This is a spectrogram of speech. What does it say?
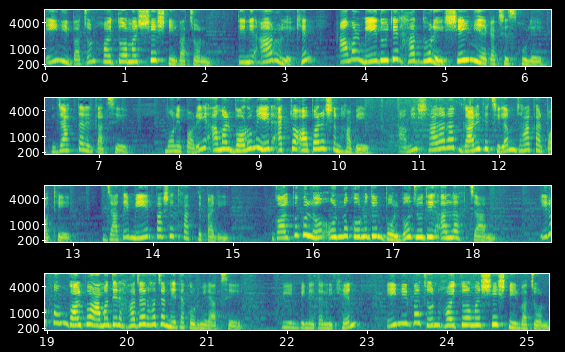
এই নির্বাচন হয়তো আমার শেষ নির্বাচন। তিনি আরও লেখেন, আমার মেয়ে দুইটির হাত ধরে সেই নিয়ে গেছে স্কুলে, ডাক্তারের কাছে। মনে পড়ে আমার বড় মেয়ের একটা অপারেশন হবে। আমি সারা রাত গাড়িতে ছিলাম ঢাকার পথে, যাতে মেয়ের পাশে থাকতে পারি। গল্পগুলো অন্য কোনো দিন বলব যদি আল্লাহ চান। এরকম গল্প আমাদের হাজার হাজার নেতাকর্মীর আছে। বিএনপি নেতা লিখেন, এই নির্বাচন হয়তো আমার শেষ নির্বাচন।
